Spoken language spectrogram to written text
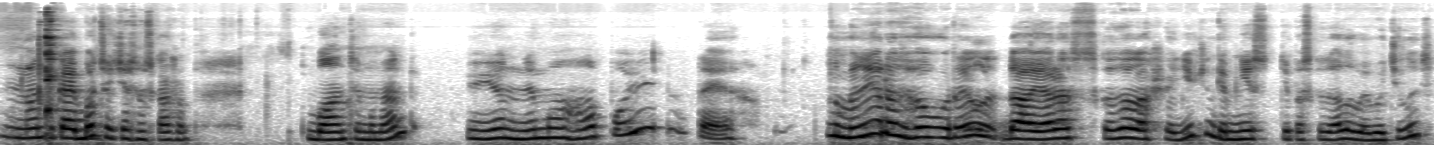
Ну, така емоція, чесно скажу, була на цей момент. І я не могла повірити. Ну, мені раз говорили, да, я раз сказала, що я дівчинка, мені типу, сказали, вибачились.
